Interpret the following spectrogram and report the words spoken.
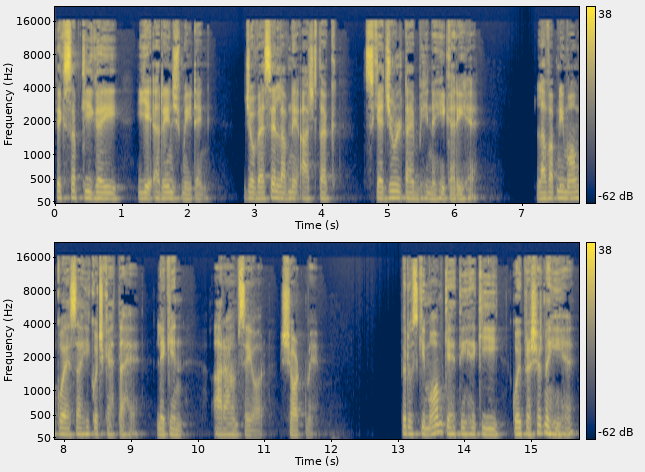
फिक्सअप की गई ये अरेंज मीटिंग जो वैसे लव ने आज तक स्केड्यूल टाइप भी नहीं करी है। लव अपनी मॉम को ऐसा ही कुछ कहता है, लेकिन आराम से और शॉर्ट में। फिर उसकी मॉम कहती है कि कोई प्रेशर नहीं है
